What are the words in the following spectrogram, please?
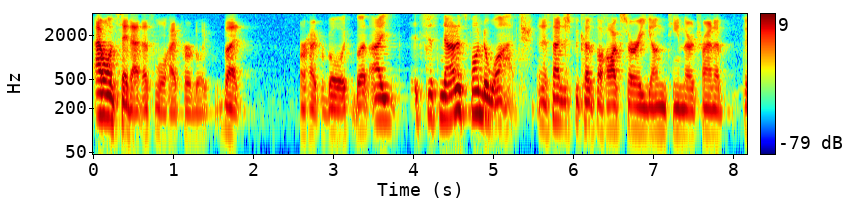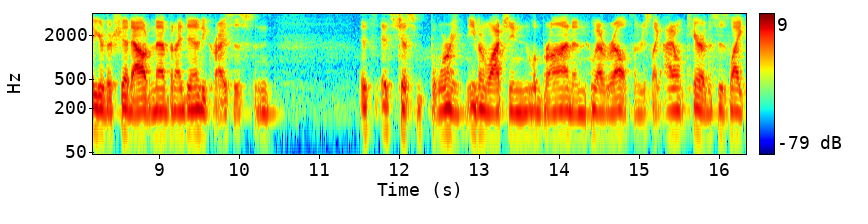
I won't say that. That's a little hyperbolic, but or hyperbolic. But I, it's just not as fun to watch, and it's not just because the Hawks are a young team that are trying to figure their shit out and have an identity crisis, and it's it's just boring. Even watching LeBron and whoever else, I'm just like, I don't care. This is like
